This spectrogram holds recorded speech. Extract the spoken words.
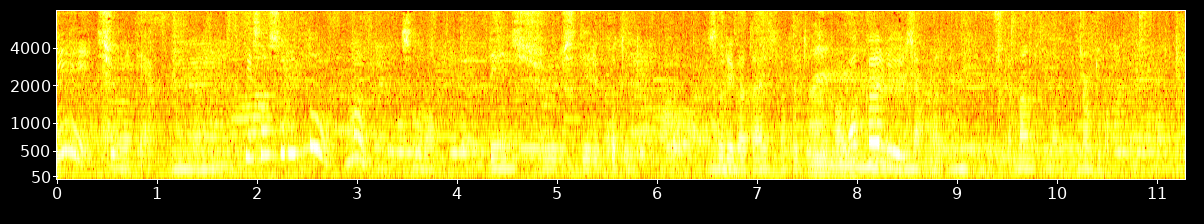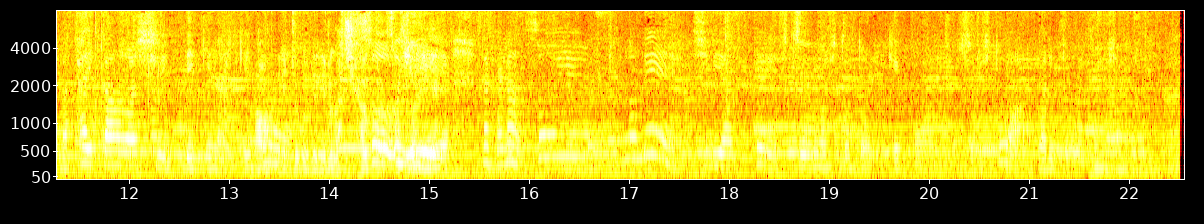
趣味で。うん。でそうするとまあその練習してることとかそれが大事なこととか分かるじゃないですか。なんとなく、なんとなく。まあ、体感はしできないけど、まあねちょっとレベルが違うからそうさすがにいやいやだからそういうので知り合って普通の人と結婚する人は割と多いかもしれない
